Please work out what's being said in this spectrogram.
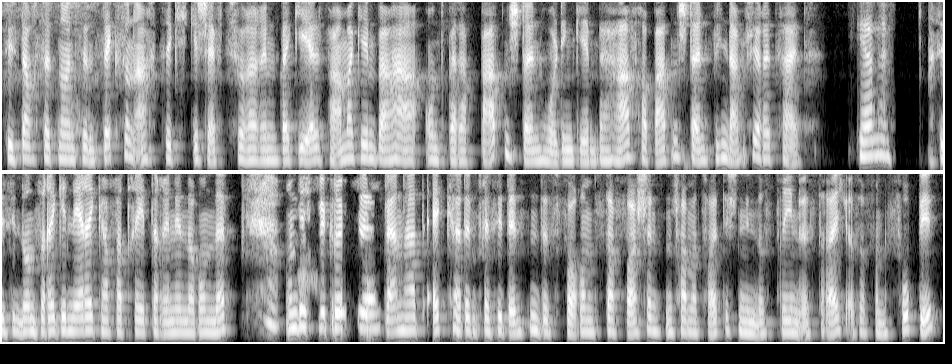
Sie ist auch seit 1986 Geschäftsführerin bei GL Pharma GmbH und bei der Bartenstein Holding GmbH. Frau Bartenstein, vielen Dank für Ihre Zeit. Gerne. Sie sind unsere Generika-Vertreterin in der Runde. Und ich begrüße Bernhard Ecker, den Präsidenten des Forums der forschenden pharmazeutischen Industrie in Österreich, also von FOPI.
